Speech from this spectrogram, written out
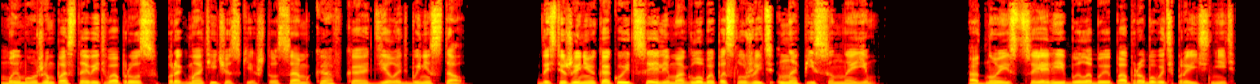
Мы можем поставить вопрос прагматически, что сам Кавка делать бы не стал. Достижению какой цели могло бы послужить написанное им? Одной из целей было бы попробовать прояснить,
